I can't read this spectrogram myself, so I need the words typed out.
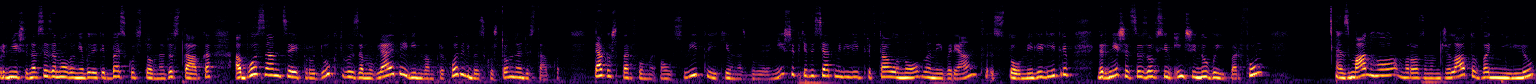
верніше, на все замовлення буде йти безкоштовна доставка, або сам цей продукт ви замовляєте і він вам приходить безкоштовною доставкою. Також парфуми Sweet, які у нас були раніше 50 мл, та оновлений варіант 100 мл. Верніше, це зовсім інший новий парфум. З манго, морозовим джелато, ваніллю.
